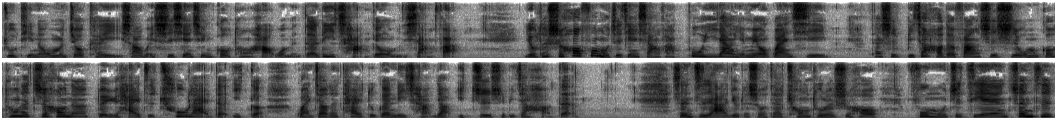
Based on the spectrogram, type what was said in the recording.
主题呢，我们就可以稍微事先先沟通好我们的立场跟我们的想法。有的时候父母之间想法不一样也没有关系，但是比较好的方式是我们沟通了之后呢，对于孩子出来的一个管教的态度跟立场要一致是比较好的。甚至啊，有的时候在冲突的时候，父母之间，甚至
